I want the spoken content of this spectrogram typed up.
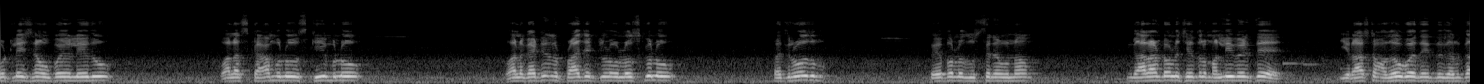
ఓట్లేసిన ఉపయోగం లేదు. వాళ్ళ స్కాములు స్కీములు వాళ్ళు కట్టిన ప్రాజెక్టులు లొసుకులు ప్రతిరోజు పేపర్లో చూస్తూనే ఉన్నాం. ఇంకా అలాంటి వాళ్ళ చేతులు మళ్ళీ పెడితే ఈ రాష్ట్రం అధోగతి అవుతుంది కనుక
